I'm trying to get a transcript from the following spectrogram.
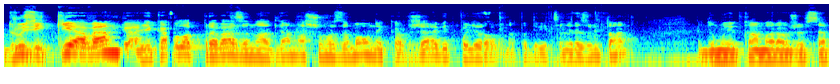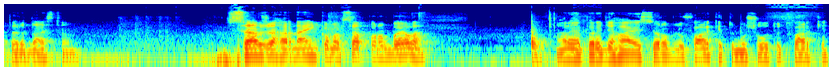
Друзі, Kia Venga, яка була привезена для нашого замовника, вже відполірована. Подивіться на результат. Думаю, камера вже все передасть вам. Все вже гарненько, ми все поробили. Але я передягаюся, роблю фарки, тому що тут фарки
